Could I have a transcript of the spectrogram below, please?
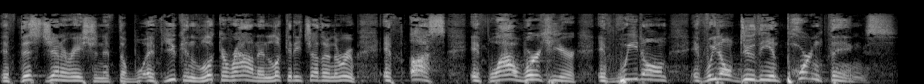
If this generation, if the, if you can look around and look at each other in the room, if us, if while we're here, if we don't, if we don't do the important things,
